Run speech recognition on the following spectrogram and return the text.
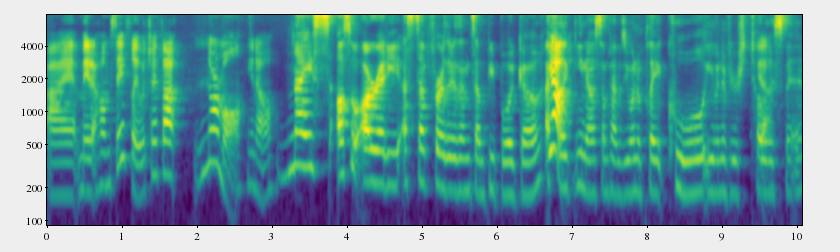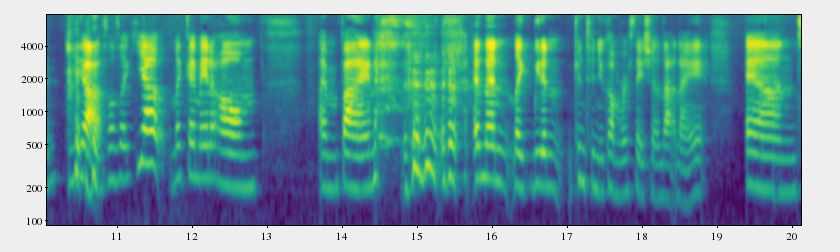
I made it home safely, which I thought normal. You know, Nice. Also, already a step further than some people would go. I Yeah. feel like, you know, sometimes you want to play it cool, even if you're totally Yeah. smitten. yeah. So I was like, yeah, like I made it home. I'm fine. and then like we didn't continue conversation that night. And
